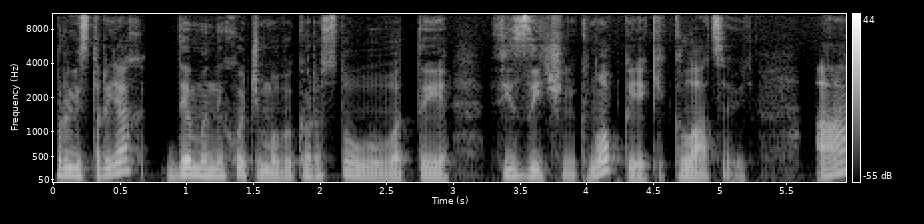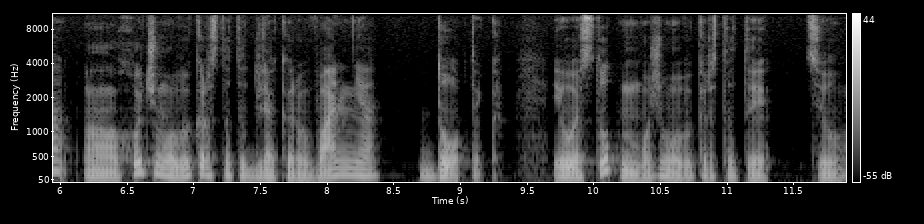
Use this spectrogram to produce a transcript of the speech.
Пристроях, де ми не хочемо використовувати фізичні кнопки, які клацають, а е, хочемо використати для керування дотик. І ось тут ми можемо використати цю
